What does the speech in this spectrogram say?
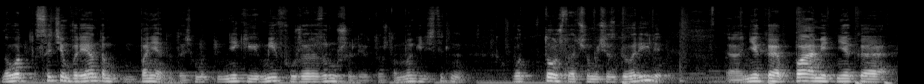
Но вот с этим вариантом понятно, то есть мы некий миф уже разрушили, то что многие действительно, вот то, что, о чем мы сейчас говорили, э, некая память, некая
